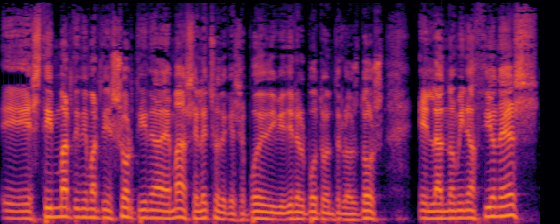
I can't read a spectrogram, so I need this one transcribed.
Eh, Steve Martin y Martin Short tiene además el hecho de que se puede dividir el voto entre los dos en las nominaciones.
